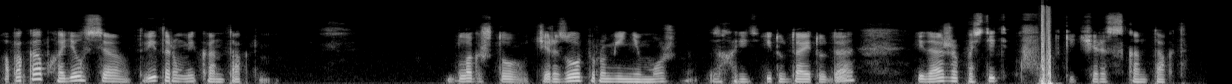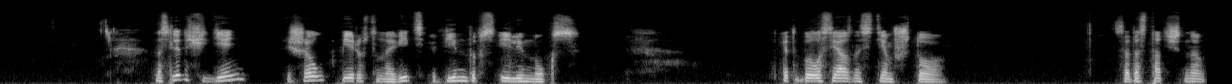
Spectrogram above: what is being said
А пока обходился Твиттером и Контактом. Благо, что через Оперу Мини можно заходить и туда, и туда, и даже постить фотки через контакт. На следующий день решил переустановить Windows и Linux. Это было связано с тем, что за достаточно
